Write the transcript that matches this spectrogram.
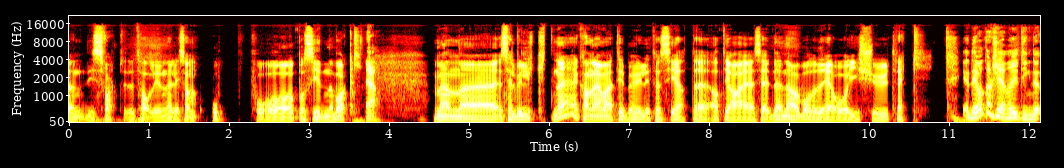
den, de svarte detaljene liksom opp på, på sidene bak. Ja. Men uh, selve lyktene kan jeg være tilbøyelig til å si at, eh, at ja, jeg ser Den er jo både det og issue-trekk. Ja, det var kanskje en av de tingene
